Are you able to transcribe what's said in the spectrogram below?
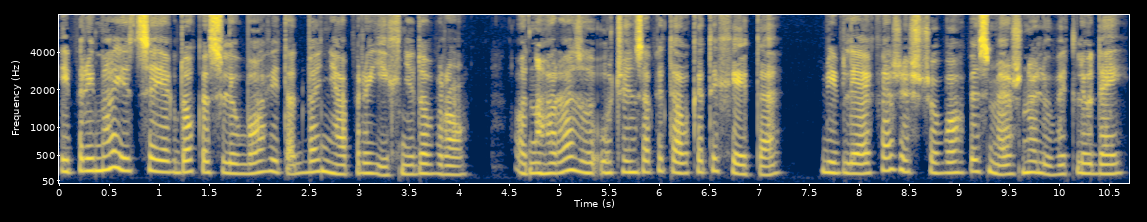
і приймають це як доказ любові та дбання про їхнє добро. Одного разу учень запитав катехита Біблія каже, що Бог безмежно любить людей.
